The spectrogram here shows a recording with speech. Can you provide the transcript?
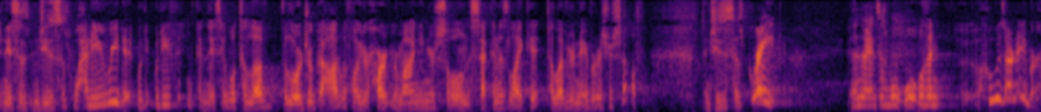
And, he says, and Jesus says, Well, how do you read it? What do, what do you think? And they say, Well, to love the Lord your God with all your heart, your mind, and your soul. And the second is like it, to love your neighbor as yourself. And Jesus says, Great. And then the man says, Well, well, well then uh, who is our neighbor?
